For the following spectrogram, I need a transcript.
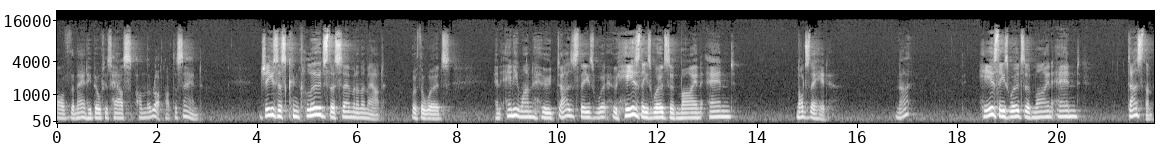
of the man who built his house on the rock, not the sand. Jesus concludes the Sermon on the Mount with the words, and anyone who does these who hears these words of mine and nods their head. No? Hears these words of mine and does them.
